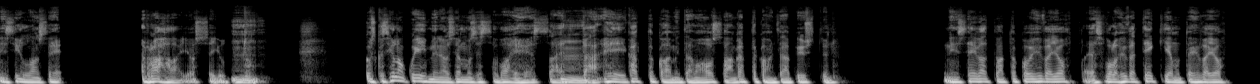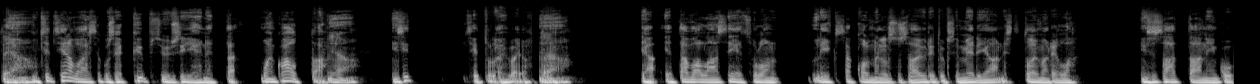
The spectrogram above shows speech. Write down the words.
niin silloin se raha ei ole se juttu. Mm. Koska silloin kun ihminen on semmoisessa vaiheessa, että Mm. hei, kattokaa mitä mä osaan, kattokaa mitä mä pystyn, niin se ei välttämättä ole hyvä johtaja. Se voi olla hyvä tekijä, mutta ei hyvä johtaja. Mutta sitten siinä vaiheessa, kun se kypsyy siihen, että voinko auttaa, Joo. niin sitten sit tulee hyvä johtaja. Joo. Ja, ja tavallaan se, että sulla on liiksa kolme neljäsosaa yrityksen mediaanista toimarilla, niin se saattaa niin kuin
